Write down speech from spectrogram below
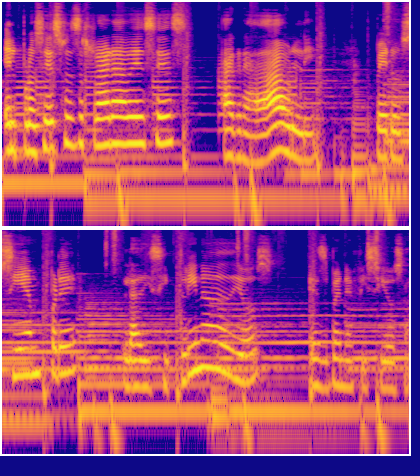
El proceso es rara veces agradable, pero siempre la disciplina de Dios es beneficiosa.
